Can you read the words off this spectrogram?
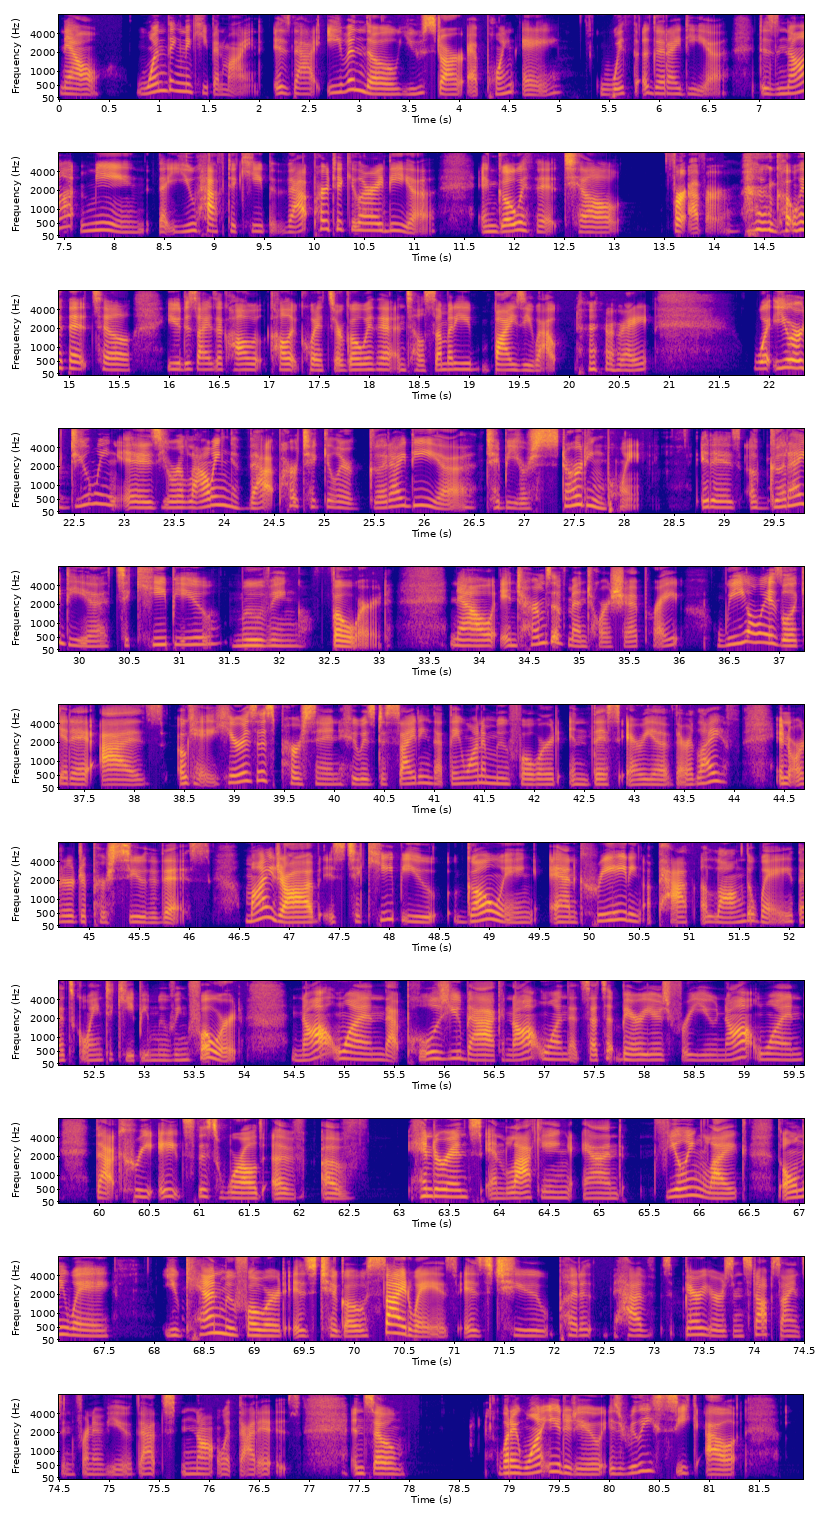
Now, one thing to keep in mind is that even though you start at point A with a good idea, does not mean that you have to keep that particular idea and go with it till forever. go with it till you decide to call call it quits or go with it until somebody buys you out, right? What you're doing is you're allowing that particular good idea to be your starting point. It is a good idea to keep you moving forward. Now, in terms of mentorship, right? We always look at it as okay, here is this person who is deciding that they want to move forward in this area of their life in order to pursue this. My job is to keep you going and creating a path along the way that's going to keep you moving forward. Not one that pulls you back, not one that sets up barriers for you, not one that creates this world of, of hindrance and lacking and feeling like the only way you can move forward is to go sideways is to put a, have barriers and stop signs in front of you. That's not what that is. And so what i want you to do is really seek out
